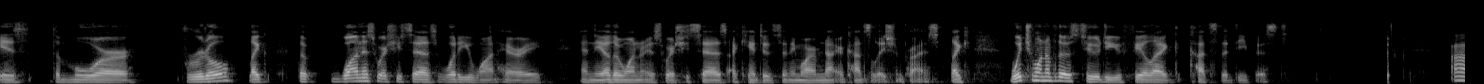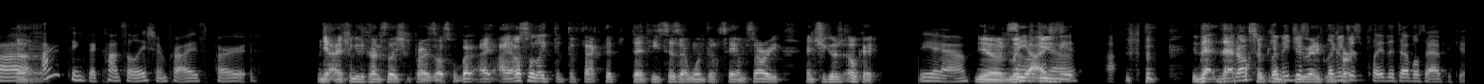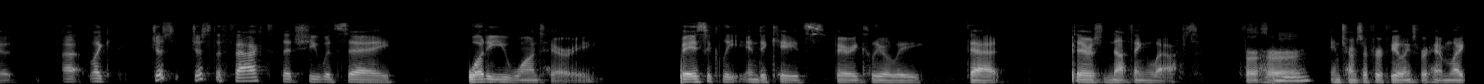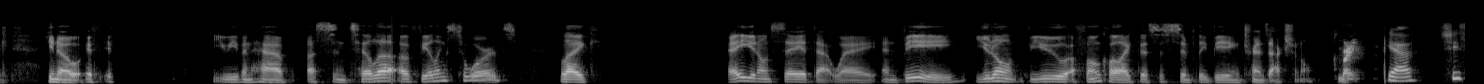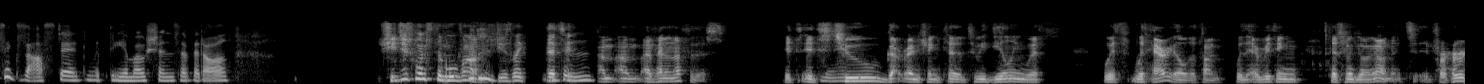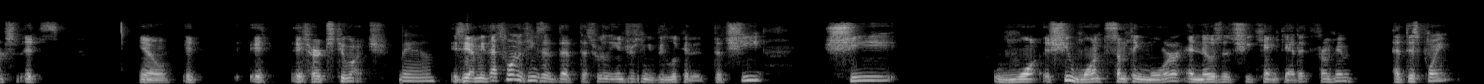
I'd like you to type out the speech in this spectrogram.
is the more brutal. Like the one is where she says, "What do you want, Harry?" and the other one is where she says, "I can't do this anymore. I'm not your consolation prize." Like which one of those two do you feel like cuts the deepest? Uh, Uh, I think the consolation prize part. Yeah, I think the consolation prize also. But I, I also like that the fact that that he says I want to say I'm sorry, and she goes okay. Yeah. You know, See, like, I he's- feel that that also can let me just let me hurt. just play the devil's advocate. Uh, like just just the fact that she would say, "What do you want, Harry?" basically indicates very clearly that there's nothing left for her mm-hmm. in terms of her feelings for him. Like, you know, if if you even have a scintilla of feelings towards, like a, you don't say it that way, and B, you don't view a phone call like this as simply being transactional. Right. Yeah. She's exhausted with the emotions of it all. She just wants to move on. She's like, that's it. Mhm. I'm, I'm I've had enough of this. It's it's Yeah. too gut wrenching to to be dealing with with with Harry all the time with everything that's been going on. It's for her. It's it's you know it it it hurts too much. Yeah. You see, I mean, that's one of the things that, that that's really interesting if you look at it. That she she want she wants something more and knows that she can't get it from him at this point,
